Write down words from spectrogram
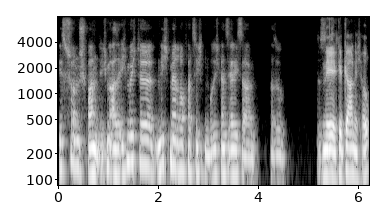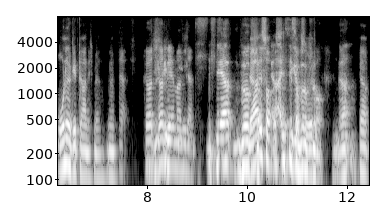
Ist schon spannend. Ich, also ich möchte nicht mehr darauf verzichten, muss ich ganz ehrlich sagen. Also das Nee, geht gar nicht. Also ohne geht gar nicht mehr. Ne? Hört, hören wir immer wieder. der Workflow, Ja, ist doch- der ist- einzige ist auch so, ja. Workflow. Ja. Ja,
